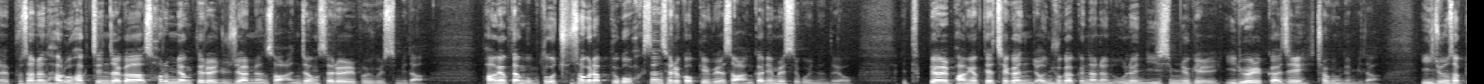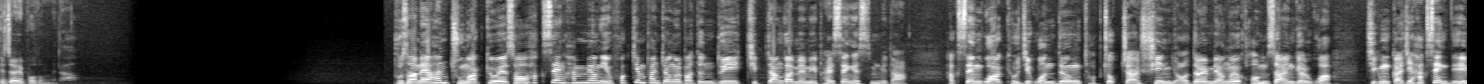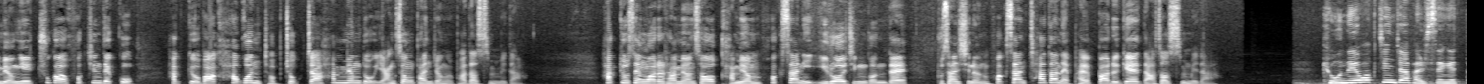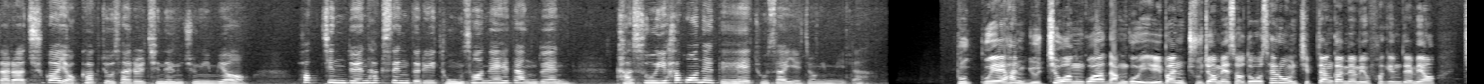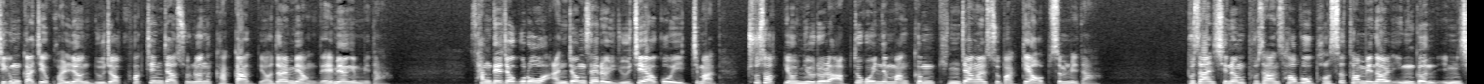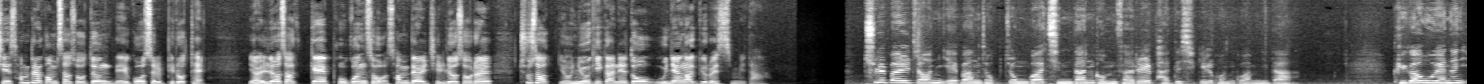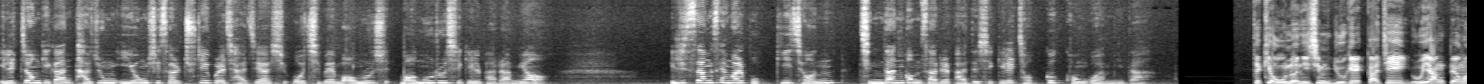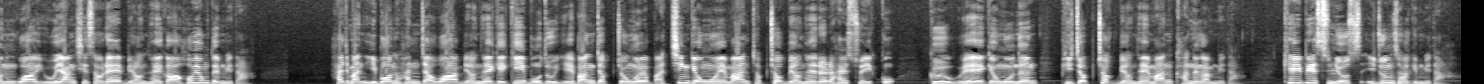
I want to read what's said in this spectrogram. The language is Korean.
네, 부산은 하루 확진자가 30명대를 유지하면서 안정세를 보이고 있습니다. 방역 당국도 추석을 앞두고 확산세를 꺾기 위해서 안간힘을 쓰고 있는데요. 특별 방역 대책은 연휴가 끝나는 오는 26일 일요일까지 적용됩니다. 이준석 기자의 보도입니다. 부산의 한 중학교에서 학생 한 명이 확진 판정을 받은 뒤 집단 감염이 발생했습니다. 학생과 교직원 등 접촉자 58명을 검사한 결과 지금까지 학생 4명이 추가 확진됐고 학교 밖 학원 접촉자 1명도 양성 판정을 받았습니다. 학교 생활을 하면서 감염 확산이 이루어진 건데 부산시는 확산 차단에 발빠르게 나섰습니다. 교내 확진자 발생에 따라 추가 역학 조사를 진행 중이며 확진된 학생들이 동선에 해당된 다수의 학원에 대해 조사 예정입니다. 북구의 한 유치원과 남구 일반 주점에서도 새로운 집단 감염이 확인되며 지금까지 관련 누적 확진자 수는 각각 8명, 4명입니다. 상대적으로 안정세를 유지하고 있지만 추석 연휴를 앞두고 있는 만큼 긴장할 수밖에 없습니다. 부산시는 부산 서부 버스터미널 인근 임시 선별검사소 등 4곳을 비롯해 16개 보건소 선별진료소를 추석 연휴 기간에도 운영하기로 했습니다. 출발 전 예방 접종과 진단 검사를 받으시길 권고합니다. 귀가 후에는 일정 기간 다중 이용 시설 출입을 자제하시고 집에 머무르시, 머무르시길 바라며 일상생활 복귀 전 진단 검사를 받으시길 적극 권고합니다. 특히 오는 26일까지 요양병원과 요양시설의 면회가 허용됩니다. 하지만 입원 환자와 면회객이 모두 예방접종을 마친 경우에만 접촉 면회를 할 수 있고 그 외의 경우는 비접촉 면회만 가능합니다. KBS 뉴스 이준석입니다.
